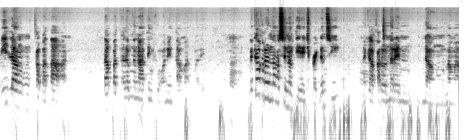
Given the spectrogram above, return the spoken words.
bilang kabataan, dapat alam na natin kung ano yung tama at mali. Nagkakaroon na kasi ng teenage pregnancy, nagkakaroon na rin ng mga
